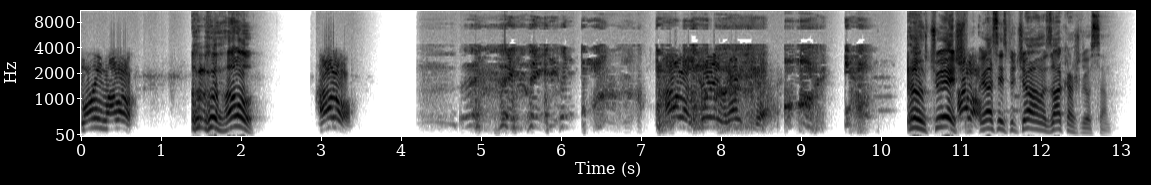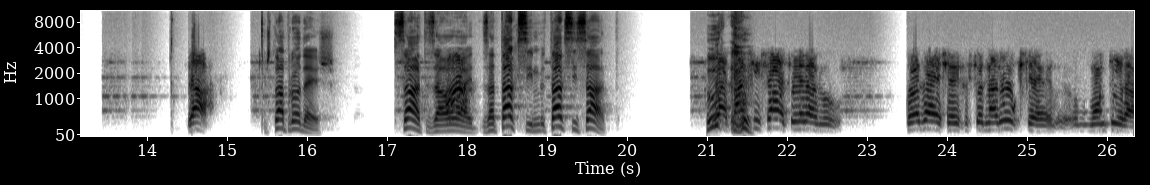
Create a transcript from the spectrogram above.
Molim, alo, Halo! alo. Alo, čujem, Čuješ? Halo. Ja se ispričavam, zakašljio sam. Da, Šta prodaješ? Sat za ovaj, za taksi, taksi sat. da, taksi sat jedan prodaje se, što na ruk se montira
